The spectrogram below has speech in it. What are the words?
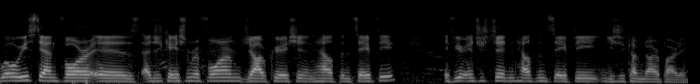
what we stand for is education reform, job creation, and health and safety. If you're interested in health and safety, you should come to our party.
